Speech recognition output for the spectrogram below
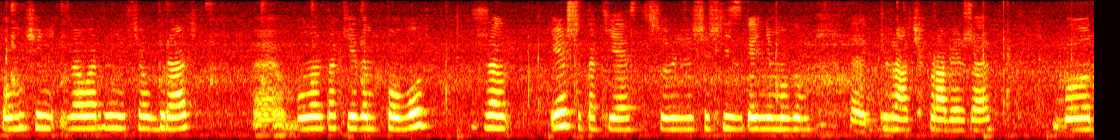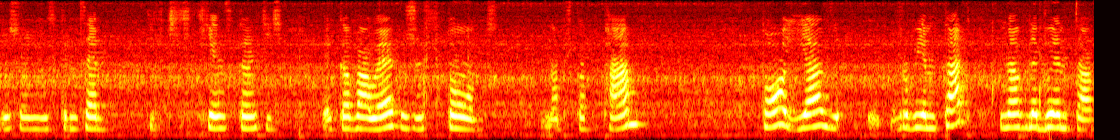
to mi się za bardzo nie chciał grać, e, bo mam taki jeden powód, że jeszcze tak jest, że się ślizgę i nie mogę e, grać prawie, że bo dosłownie skręcałem i chci- chciałem skręcić e, kawałek, że stąd na przykład tam to ja zrobiłem tak i nagle byłem tak.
